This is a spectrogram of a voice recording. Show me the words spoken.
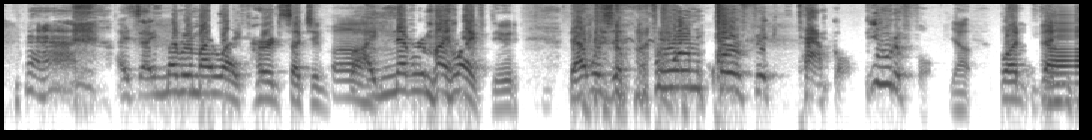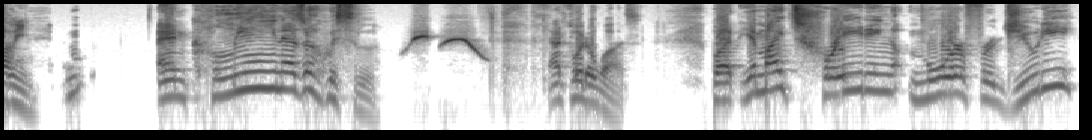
I said, I never in my life heard such a. I never in my life, dude. That was a form perfect tackle, beautiful, Yep. but And uh, clean. and clean as a whistle. That's what it was. But am I trading Moore for Jeudy?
